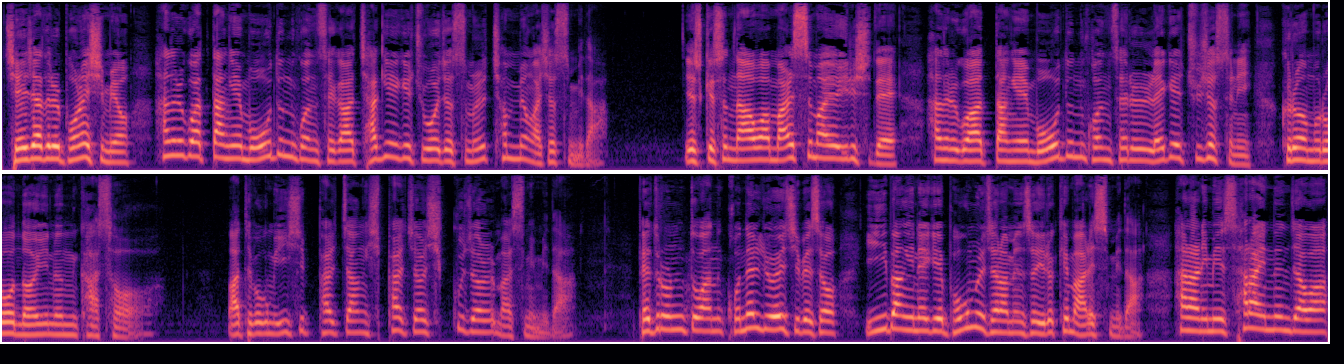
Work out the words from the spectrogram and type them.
제자들을 보내시며 하늘과 땅의 모든 권세가 자기에게 주어졌음을 천명하셨습니다. 예수께서 나와 말씀하여 이르시되 하늘과 땅의 모든 권세를 내게 주셨으니 그러므로 너희는 가서 마태복음 28장 18절 19절 말씀입니다. 베드로는 또한 고넬료의 집에서 이방인에게 복음을 전하면서 이렇게 말했습니다. 하나님이 살아있는 자와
